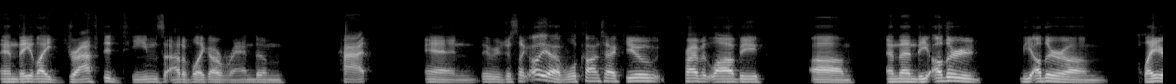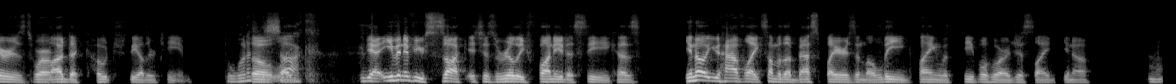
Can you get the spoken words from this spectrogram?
and they like drafted teams out of like a random hat, and they were just like, "Oh yeah, we'll contact you, private lobby." Um, and then the other the other um players were allowed to coach the other team. But what if so, you suck? Like, yeah, even if you suck, it's just really funny to see because you know you have like some of the best players in the league playing with people who are just like you know r-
